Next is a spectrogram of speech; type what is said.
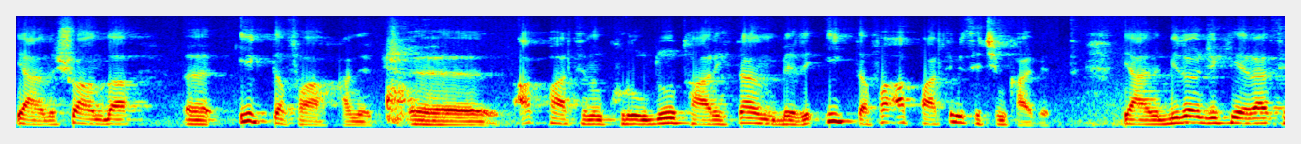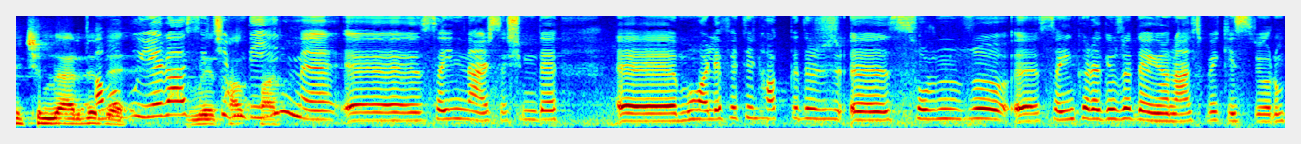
Yani şu anda e, ilk defa hani e, AK Parti'nin kurulduğu tarihten beri ilk defa AK Parti bir seçim kaybetti. Yani bir önceki yerel seçimlerde de Ama bu yerel seçim değil Partisi- mi e, Sayın Nerse? Şimdi e, muhalefetin hakkıdır e, sorunuzu e, Sayın Karagöz'e de yöneltmek istiyorum.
